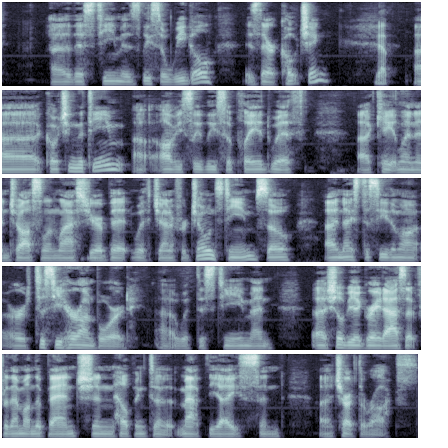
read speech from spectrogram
uh, this team is Lisa Weagle is their coaching. Yep. Uh, coaching the team. Uh, obviously, Lisa played with uh, Kaitlyn and Jocelyn last year a bit with Jennifer Jones' team. So nice to see them on, or to see her on board uh, with this team, and uh, she'll be a great asset for them on the bench and helping to map the ice and uh, chart the rocks.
